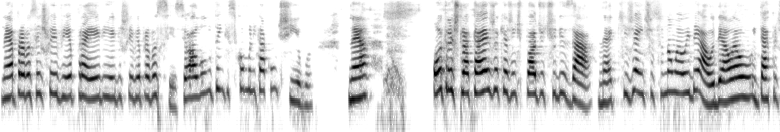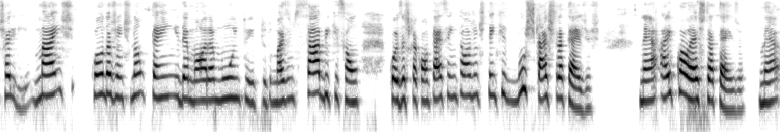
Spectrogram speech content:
né, para você escrever para ele e ele escrever para você. Seu aluno tem que se comunicar contigo, né? Outra estratégia que a gente pode utilizar, né, que gente, isso não é o ideal, o ideal é o intérprete ali, mas quando a gente não tem e demora muito e tudo mais, a gente sabe que são coisas que acontecem, então a gente tem que buscar estratégias. Né? Aí qual é a estratégia? Né?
